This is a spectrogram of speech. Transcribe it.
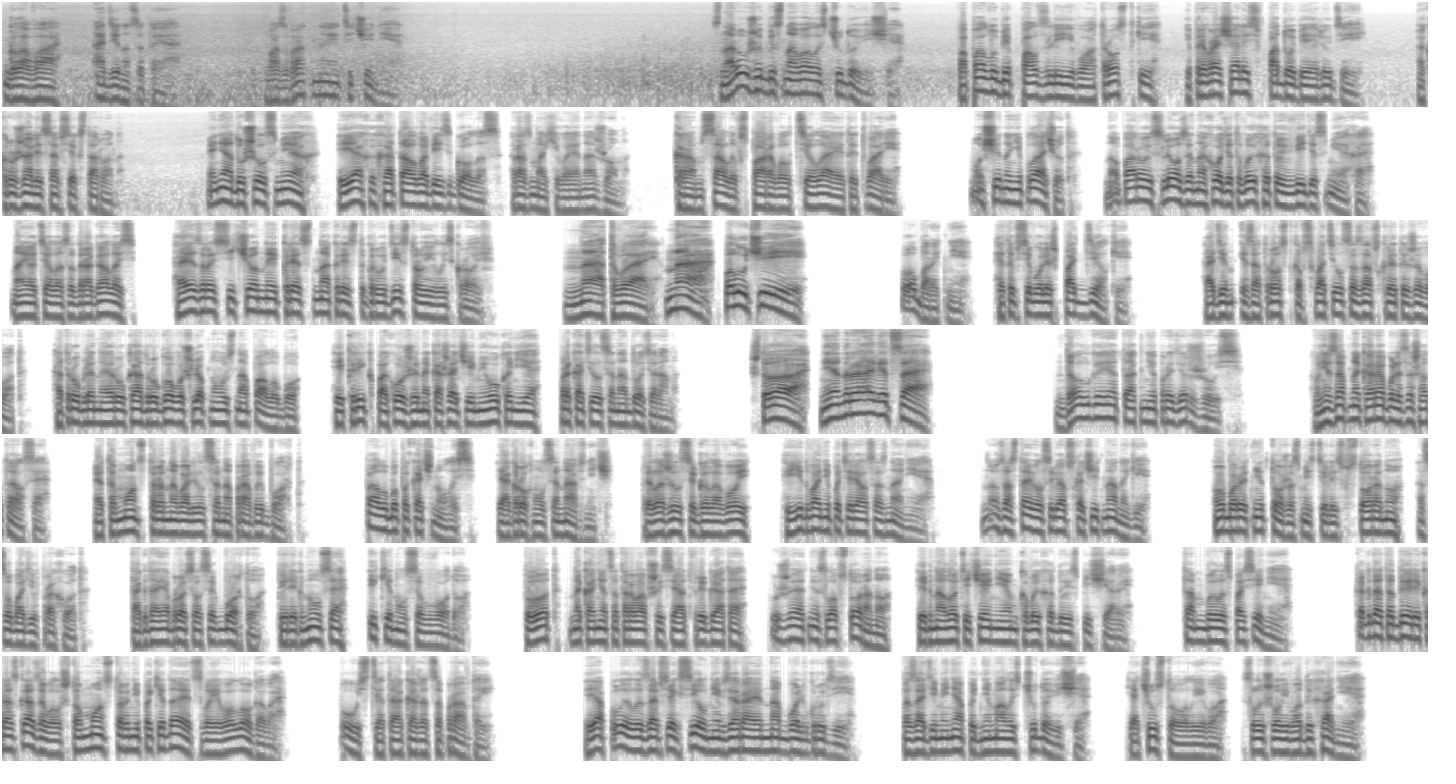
Глава 11. Возвратное течение. Снаружи бесновалось чудовище. По палубе ползли его отростки и превращались в подобие людей. Окружали со всех сторон. Меня душил смех, и я хохотал во весь голос, размахивая ножом. Кромсал и вспарывал тела этой твари. Мужчины не плачут, но порой слезы находят выход в виде смеха. Мое тело содрогалось, а из рассечённой крест-накрест груди струилась кровь. «На, тварь! На! Получи!» Оборотни. Это всего лишь подделки. Один из отростков схватился за вскрытый живот. Отрубленная рука другого шлепнулась на палубу, и крик, похожий на кошачье мяуканье, прокатился над озером. «Что, не нравится?» Долго я так не продержусь. Внезапно корабль зашатался. Это монстр навалился на правый борт. Палуба покачнулась. Я грохнулся навзничь, приложился головой и едва не потерял сознание. Но заставил себя вскочить на ноги. Оборотни тоже сместились в сторону, освободив проход. Тогда я бросился к борту, перегнулся и кинулся в воду. Плот, наконец оторвавшийся от фрегата, уже отнесло в сторону и гнало течением к выходу из пещеры. Там было спасение. Когда-то Дерек рассказывал, что монстр не покидает своего логова. Пусть это окажется правдой. Я плыл изо всех сил, невзирая на боль в груди. Позади меня поднималось чудовище. Я чувствовал его, слышал его дыхание.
